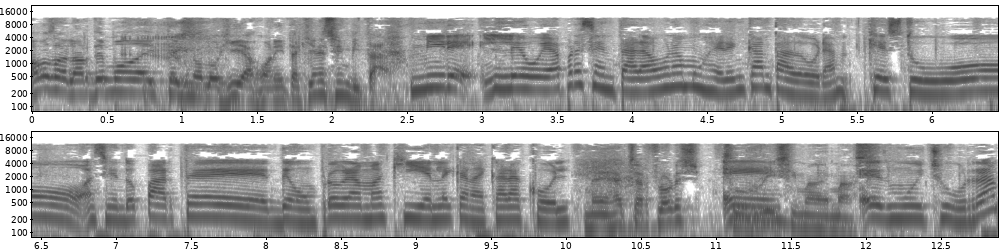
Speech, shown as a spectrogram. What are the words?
Vamos a hablar de moda y tecnología, Juanita. ¿Quién es su invitada? Mire, le voy a presentar a una mujer encantadora que estuvo haciendo parte de, un programa aquí en el canal Caracol. ¿Me deja echar flores? Eh, Churrísima, además. Es muy churra.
